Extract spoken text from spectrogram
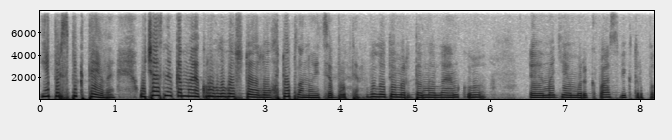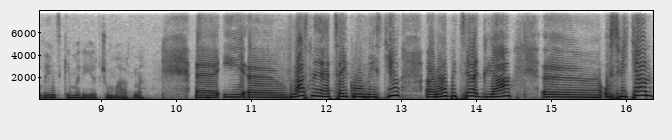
і перспективи. Учасниками круглого столу хто планується бути? Володимир Даниленко, е, Надія Мориквас, Віктор Палинський, Марія Чумарна. Е, і е, власне цей круглий стіл е, робиться для освітян.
